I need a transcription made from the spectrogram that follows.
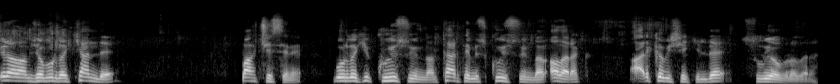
Ünal amca burada kendi bahçesini buradaki kuyu suyundan, tertemiz kuyu suyundan alarak harika bir şekilde suluyor buraları.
